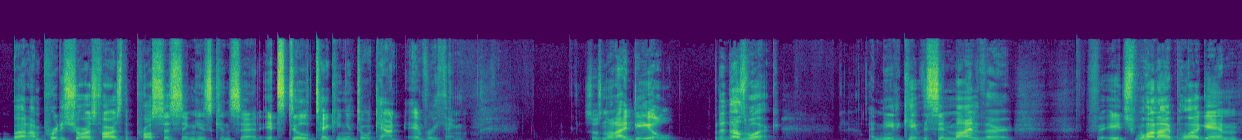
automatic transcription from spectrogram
But I'm pretty sure as far as the processing is concerned, it's still taking into account everything. So it's not ideal, but it does work. I need to keep this in mind though, for each one I plug in,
